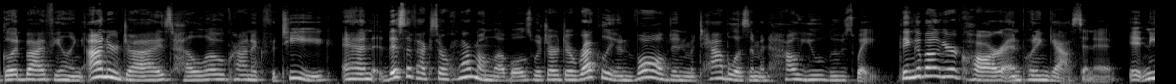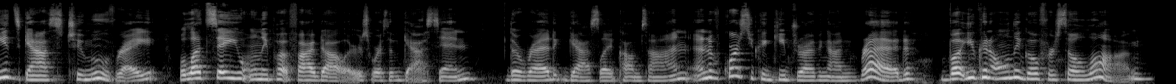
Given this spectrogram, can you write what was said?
Goodbye, feeling energized. Hello, chronic fatigue. And this affects our hormone levels, which are directly involved in metabolism and how you lose weight. Think about your car and putting gas in it. It needs gas to move, right? Well, let's say you only put $5 worth of gas in the red gas light comes on. And of course, you can keep driving on red, but you can only go for so long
